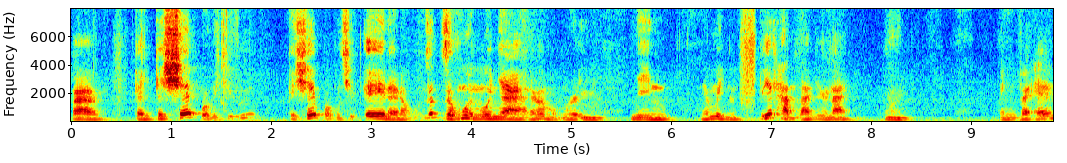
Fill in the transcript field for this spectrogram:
Và cái cái shape của cái chữ cái shape của cái chữ e này nó cũng rất giống một ngôi nhà nếu mà mọi người nhìn nếu mình viết hẳn ra như thế này. Mình vẽ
